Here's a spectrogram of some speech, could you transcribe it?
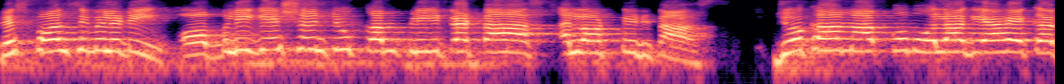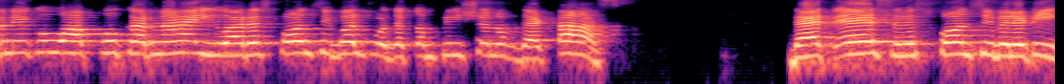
Responsibility obligation to complete a task allotted task जो काम आपको बोला गया है करने को वो आपको करना है। You are responsible for the completion of that task that is responsibility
